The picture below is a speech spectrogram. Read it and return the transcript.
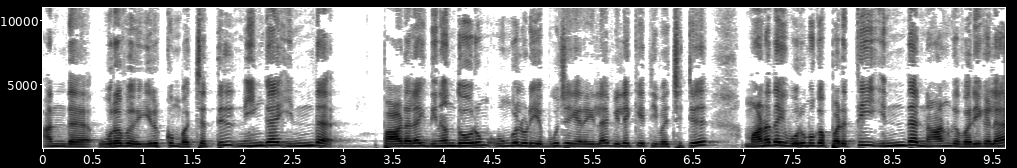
அந்த உறவு இருக்கும் பட்சத்தில் நீங்க இந்த பாடலை தினந்தோறும் உங்களுடைய பூஜை அறையில விளக்கேத்தி வச்சுட்டு மனதை ஒருமுகப்படுத்தி இந்த நான்கு வரிகளை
